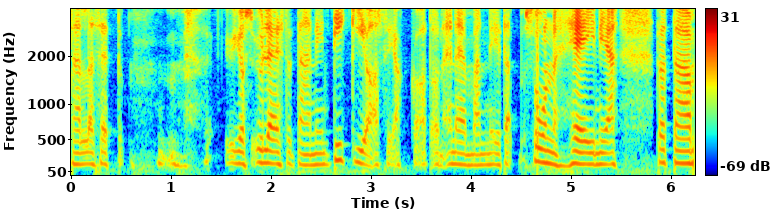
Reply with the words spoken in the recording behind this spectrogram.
tällaiset, mm, jos yleistetään, niin digiasiakkaat on enemmän niitä sun heiniä. Tätä,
